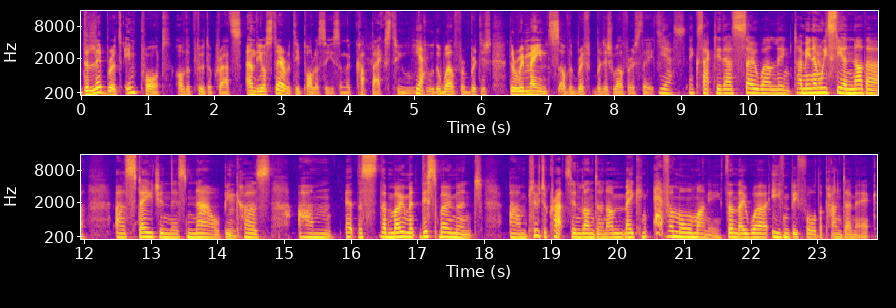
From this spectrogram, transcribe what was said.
deliberate import of the plutocrats and the austerity policies and the cutbacks to, yeah. to the welfare British, the remains of the British welfare state. Yes, exactly. They're so well linked. I mean, and yeah. we see another uh, stage in this now mm. because mm. um, at this, the moment, this moment, um, plutocrats in London are making ever more money than they were even before the pandemic.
